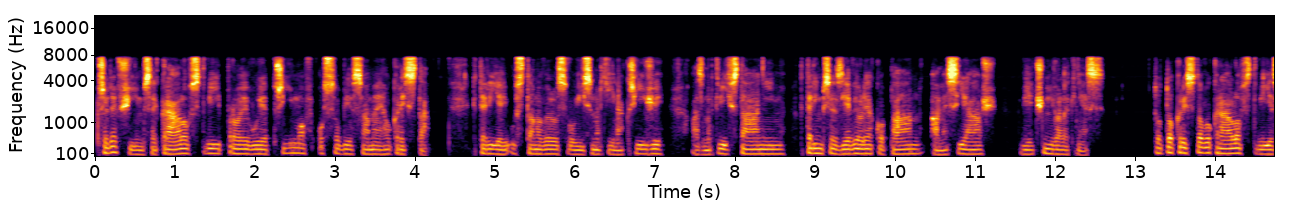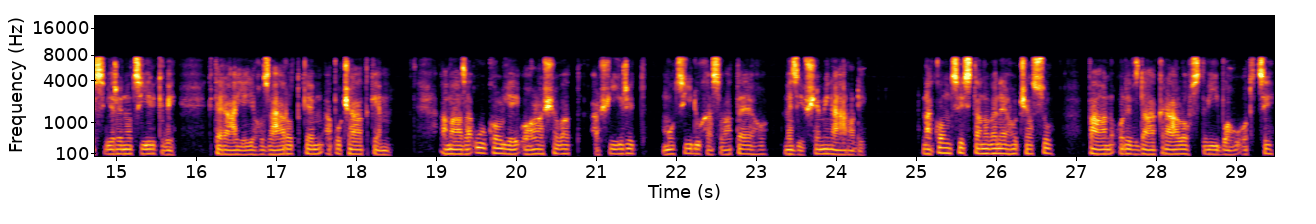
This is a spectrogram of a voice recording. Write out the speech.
především se království projevuje přímo v osobě samého Krista, který jej ustanovil svojí smrtí na kříži a zmrtvých vstáním, kterým se zjevil jako pán a mesiáš, věčný velekněz. Toto Kristovo království je svěřeno církvi, která je jeho zárodkem a počátkem a má za úkol jej ohlašovat a šířit mocí Ducha Svatého mezi všemi národy. Na konci stanoveného času pán odevzdá království Bohu Otci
